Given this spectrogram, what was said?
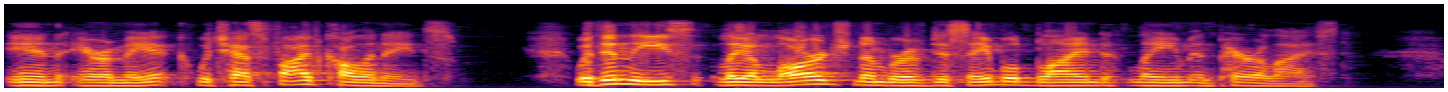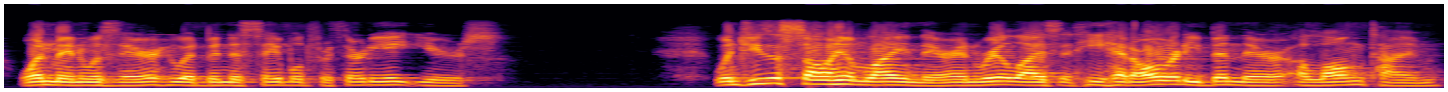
in Aramaic which has five colonnades. Within these lay a large number of disabled, blind, lame and paralyzed. One man was there who had been disabled for 38 years. When Jesus saw him lying there and realized that he had already been there a long time,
